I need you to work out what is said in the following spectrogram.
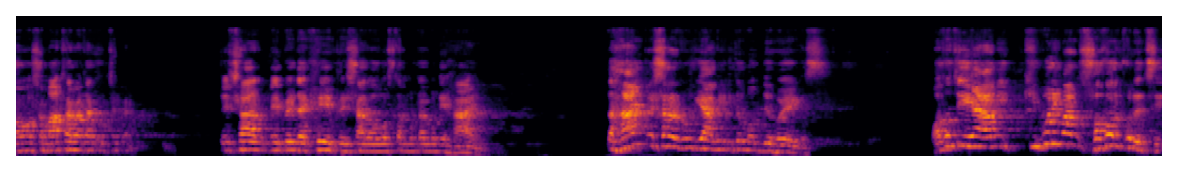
সমস্যা, মাথা ব্যথা করছে কেন? প্রেশার মেপে দেখে প্রেশার অবস্থা মোটামুটি হাই তা হাই প্রেশারের রুগী আমি ইতিমধ্যে হয়ে গেছি। অথচ আমি কি পরিমাণ সফর করেছি,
